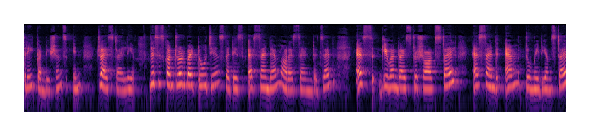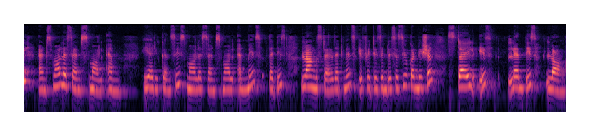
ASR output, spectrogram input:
three conditions in tristyle. this is controlled by two genes that is s and m or s and z. S given rise to short style s and m to medium style and small s and small m. Here you can see small s and small m means that is long style. That means if it is in recessive condition style is length is long.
